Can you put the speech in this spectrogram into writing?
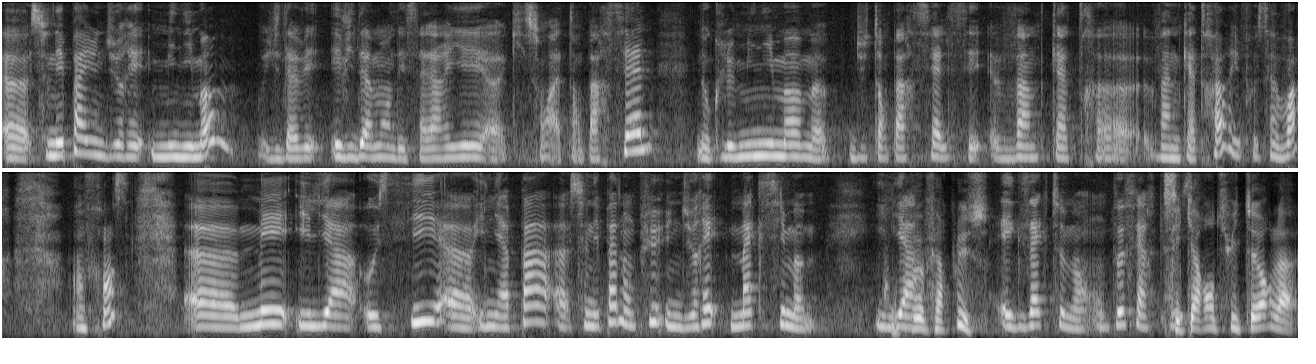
euh, ce n'est pas une durée minimum. Vous avez évidemment des salariés euh, qui sont à temps partiel. Donc le minimum du temps partiel, c'est 24, 24 euh, heures, il faut savoir, en France. mais il y a aussi, il n'y a pas, ce n'est pas non plus une durée maximum. Il on peut faire plus. Exactement, on peut faire plus. C'est 48 heures, la,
